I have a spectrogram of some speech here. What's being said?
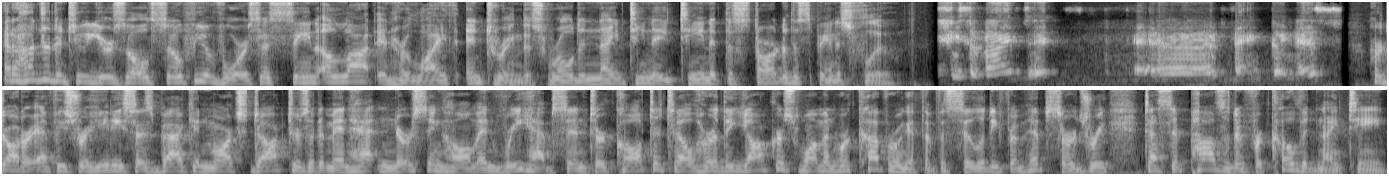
At 102 years old, Sophia Avouris has seen a lot in her life entering this world in 1918 at the start of the Spanish flu. She survived it, uh, thank goodness. Her daughter Effie Shahidi says back in March, doctors at a Manhattan nursing home and rehab center called to tell her the Yonkers woman recovering at the facility from hip surgery tested positive for COVID 19.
